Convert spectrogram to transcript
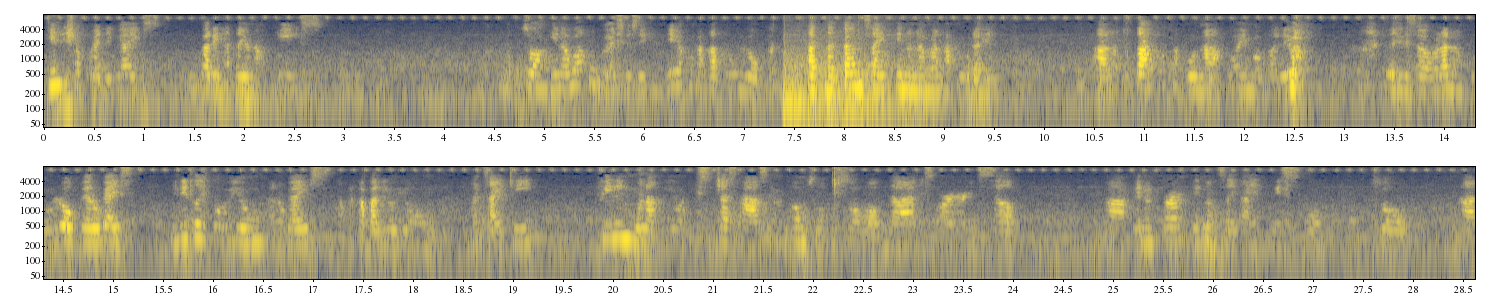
hindi siya pwede guys. Pareha tayo ng case. So, ang ginawa ko guys, kasi hindi ako nakatulog at, nagka-anxiety na naman ako dahil ah, natatakot ako na ako ay mabaliw dahil sa wala ng tulog. Pero guys, hindi to ito yung, ano guys, nakakabaliw yung anxiety. Feeling mo lang yun. It's just a symptoms also of the disorder itself. Uh, kinonfirm din ng psychiatrist ko. So, uh,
